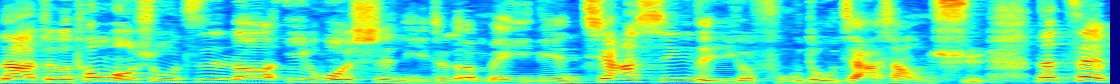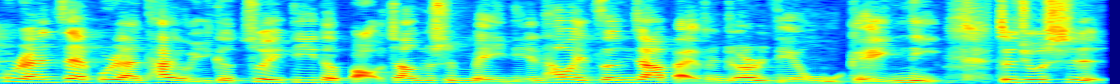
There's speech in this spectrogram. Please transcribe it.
那这个通膨数字呢，亦或是你这个每年加薪的一个幅度加上去。那再不然，再不然，它有一个最低的保障，就是每年它会增加百分之二点五给你。这就是。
